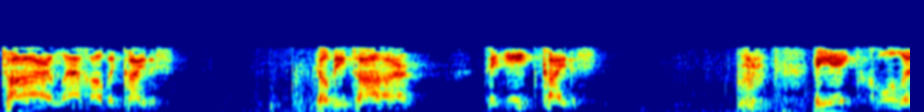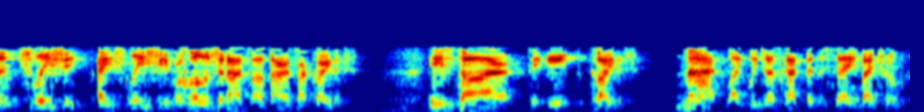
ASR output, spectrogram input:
Tar lechol b'kodesh. He'll be tar to eat kodesh. he ate chulin shlishi, a shlishi for chulin shenasu al taris hakodesh. He's tar to eat kodesh. Not like we just got finished saying by Truma.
